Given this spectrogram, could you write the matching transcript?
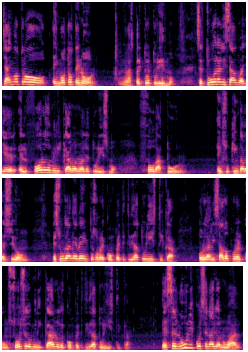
ya en otro, en otro tenor, en el aspecto del turismo, se estuvo realizando ayer el Foro Dominicano Anual de Turismo, FODATUR, en su quinta versión. Es un gran evento sobre competitividad turística organizado por el Consorcio Dominicano de Competitividad Turística. Es el único escenario anual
